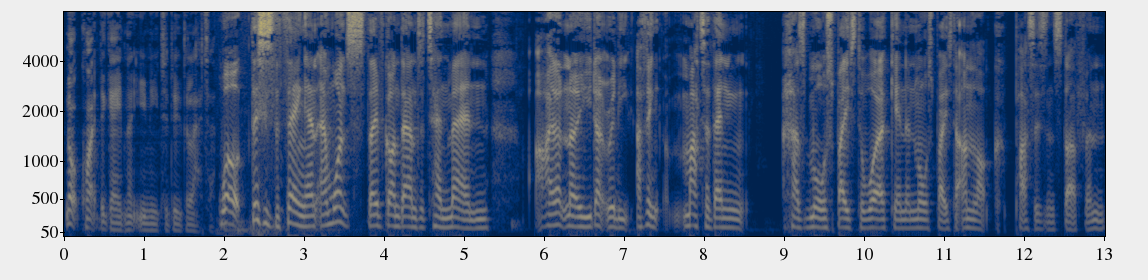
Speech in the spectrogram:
Not quite the game that you need to do the latter. Well, this is the thing, and, and once they've gone down to 10 men, I don't know, you don't really. I think Mata then has more space to work in and more space to unlock passes and stuff. And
